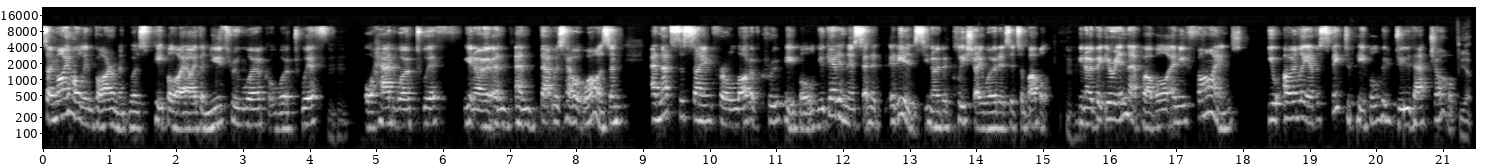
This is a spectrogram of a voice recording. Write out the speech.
so my whole environment was people I either knew through work or worked with Mm-hmm. or had worked with, you know, and and that was how it was. And and that's the same for a lot of crew people. You get in this and it, it is, you know, the cliche word is it's a bubble. Mm-hmm. You know, but you're in that bubble and you find you only ever speak to people who do that job Yep.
